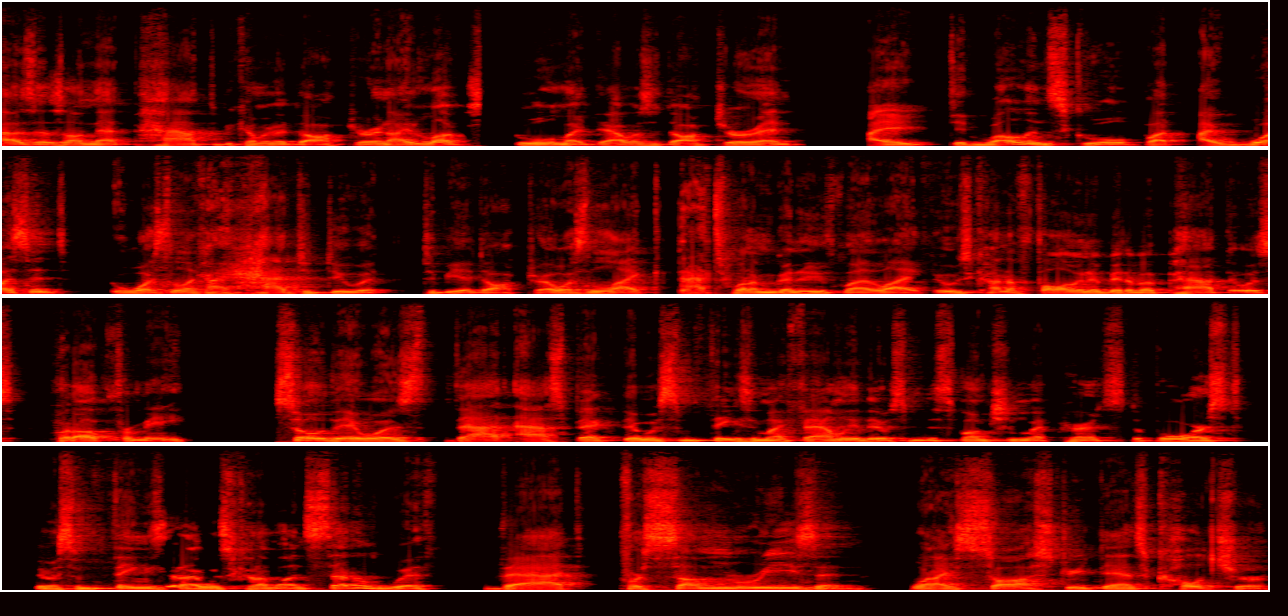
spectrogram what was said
as I was on that path to becoming a doctor, and I loved school. My dad was a doctor, and I did well in school, but I wasn't it wasn't like I had to do it to be a doctor. I wasn't like, that's what I'm going to do for my life. It was kind of following a bit of a path that was put out for me. So there was that aspect. There was some things in my family. There was some dysfunction. My parents divorced. There were some things that I was kind of unsettled with that for some reason, when I saw street dance culture,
